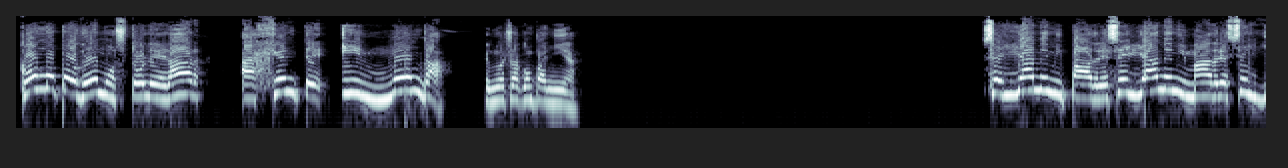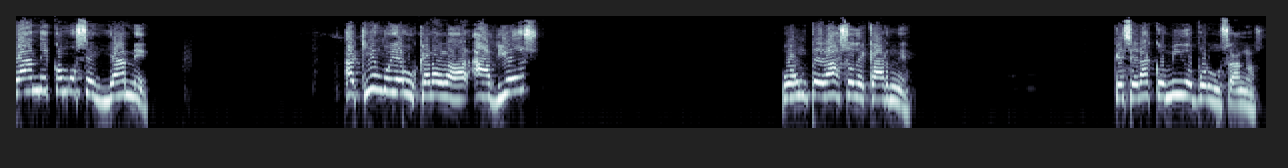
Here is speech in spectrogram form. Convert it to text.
¿Cómo podemos tolerar a gente inmunda en nuestra compañía? Se llame mi padre, se llame mi madre, se llame como se llame. ¿A quién voy a buscar agradar? ¿A Dios? ¿O a un pedazo de carne que será comido por gusanos?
